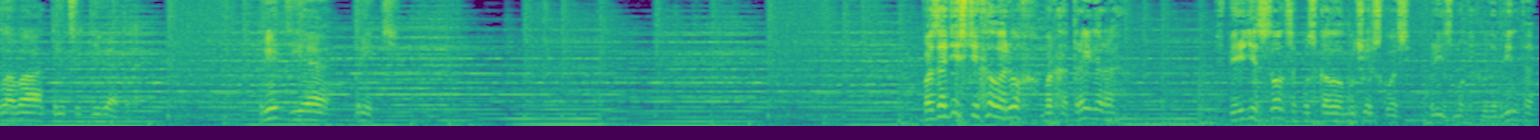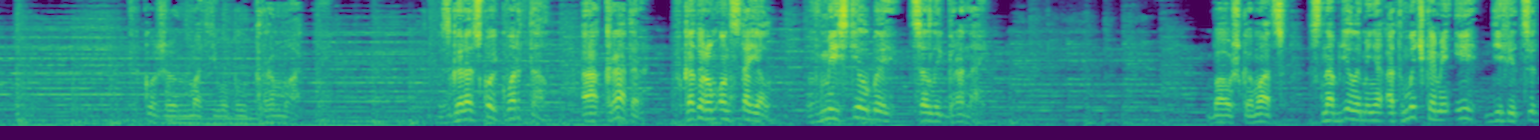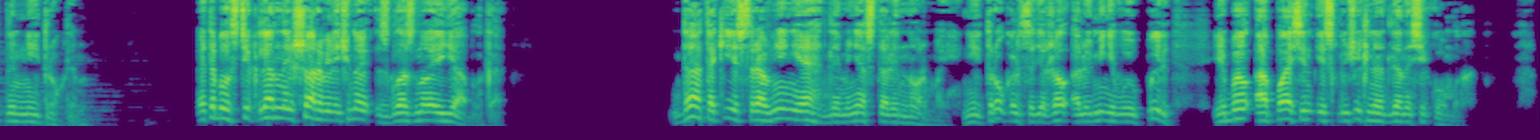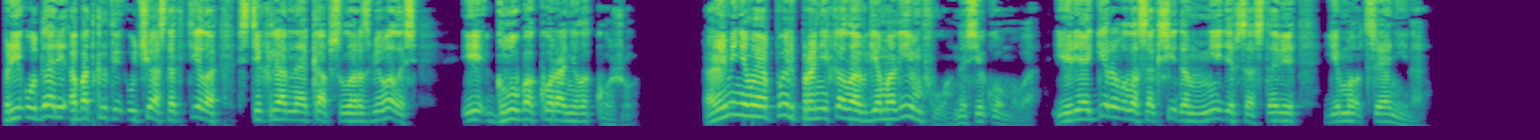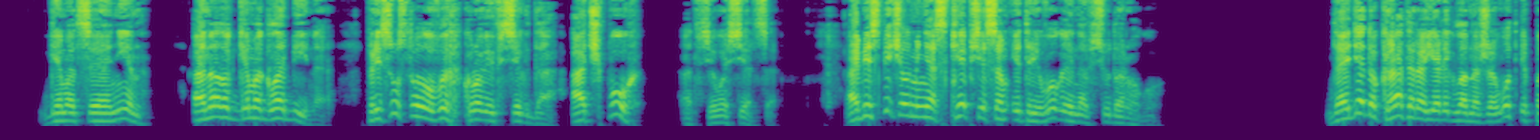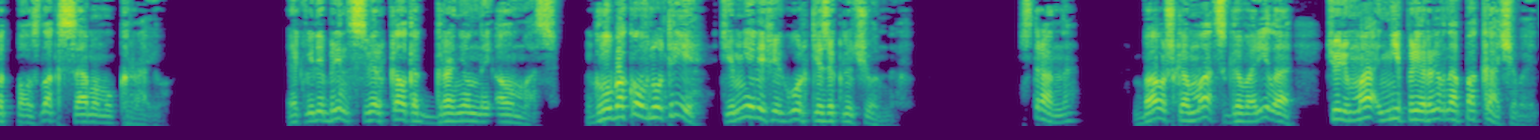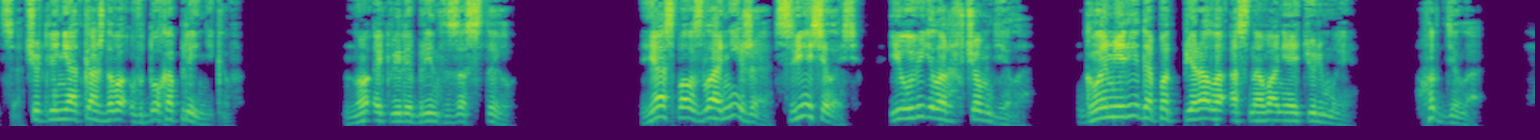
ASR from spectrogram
глава 39. Третья треть. Позади стихал рев бархатрейлера. Впереди солнце пускало лучи сквозь призму эквилибринта. Какой же он, мать его, был громадный. С городской квартал, а кратер, в котором он стоял, вместил бы целый гранай. Бабушка Мац снабдила меня отмычками и дефицитным нейтроклем. Это был стеклянный шар величиной с глазное яблоко. Да, такие сравнения для меня стали нормой. Нейтрокль содержал алюминиевую пыль и был опасен исключительно для насекомых. При ударе об открытый участок тела стеклянная капсула разбивалась и глубоко ранила кожу. Алюминиевая пыль проникала в гемолимфу насекомого и реагировала с оксидом меди в составе гемоцианина. Гемоцианин – аналог гемоглобина, присутствовал в их крови всегда, а чпух от всего сердца обеспечил меня скепсисом и тревогой на всю дорогу. Дойдя до кратера, я легла на живот и подползла к самому краю. Эквилибринт сверкал, как граненый алмаз. Глубоко внутри темнели фигурки заключенных. Странно. Бабушка Мац говорила, тюрьма непрерывно покачивается, чуть ли не от каждого вдоха пленников. Но эквилибринт застыл. Я сползла ниже, свесилась и увидела, в чем дело. Гламерида подпирала основание тюрьмы. Вот дела.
